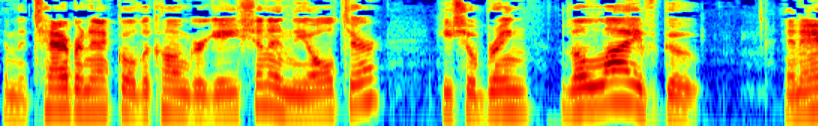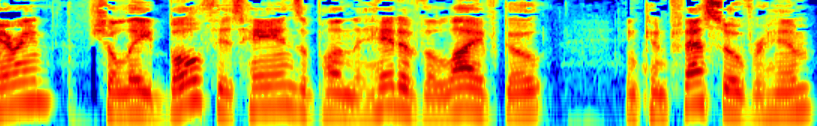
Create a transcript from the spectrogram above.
and the tabernacle of the congregation and the altar, he shall bring the live goat. And Aaron shall lay both his hands upon the head of the live goat and confess over him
